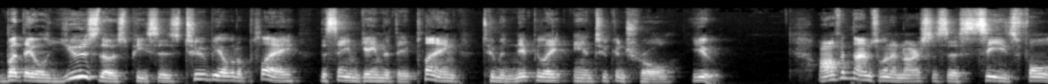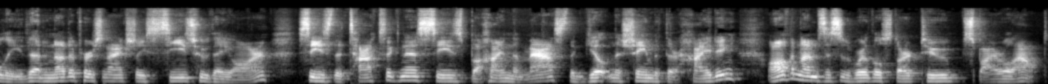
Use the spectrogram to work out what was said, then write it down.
but they'll use those pieces to be able to play the same game that they're playing to manipulate and to control you. Oftentimes, when a narcissist sees fully that another person actually sees who they are, sees the toxicness, sees behind the mask, the guilt and the shame that they're hiding, oftentimes this is where they'll start to spiral out.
